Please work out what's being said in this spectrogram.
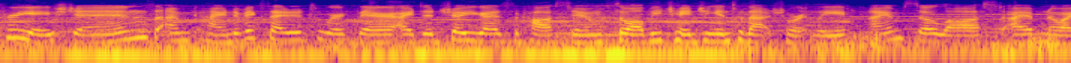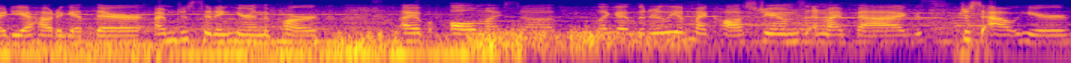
Creations. I'm kind of excited to work there. I did show you guys the costume, so I'll be changing into that shortly. I am so lost. I have no idea how to get there. I'm just sitting here in the park. I have all my stuff. Like I literally have my costumes and my bags just out here.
